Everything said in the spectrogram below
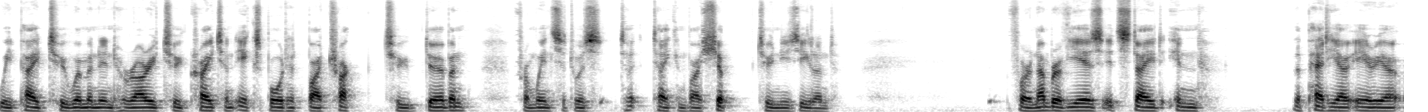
We paid two women in Harare to crate and export it by truck to Durban, from whence it was taken by ship to New Zealand. For a number of years, it stayed in the patio area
